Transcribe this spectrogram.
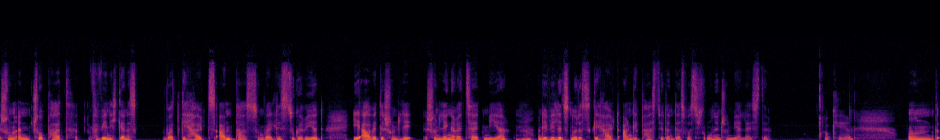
schon einen Job hat, verwende ich gerne das Wort Gehaltsanpassung, weil das suggeriert, ich arbeite schon, schon längere Zeit mehr mhm. und ich will jetzt nur, dass das Gehalt angepasst wird an das, was ich ohnehin schon mehr leiste. Okay. Und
